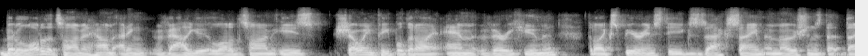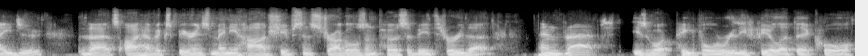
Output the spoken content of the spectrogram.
But a lot of the time, and how I'm adding value a lot of the time is showing people that I am very human, that I experience the exact same emotions that they do, that I have experienced many hardships and struggles and persevered through that. And that is what people really feel at their core.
